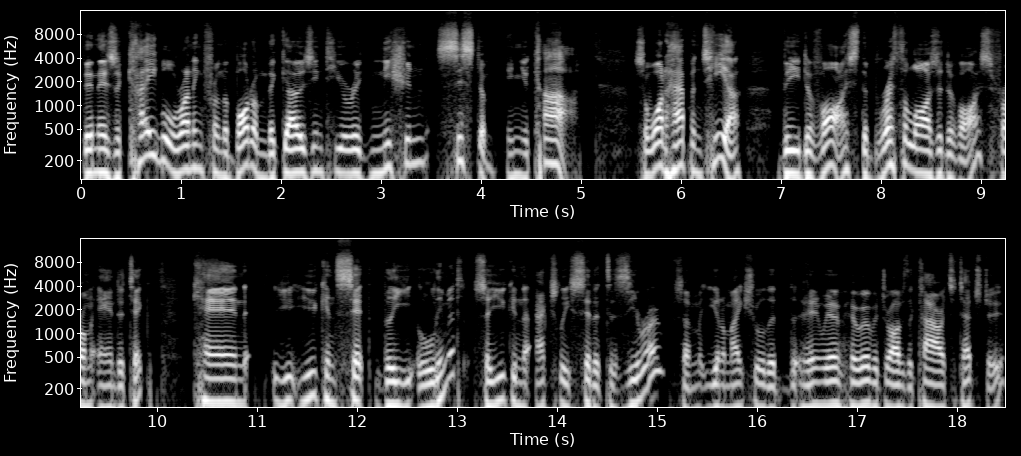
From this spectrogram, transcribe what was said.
Then there's a cable running from the bottom that goes into your ignition system in your car. So what happens here? The device, the breathalyzer device from Andatech, can you, you can set the limit, so you can actually set it to zero. So you're going to make sure that the, whoever, whoever drives the car it's attached to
